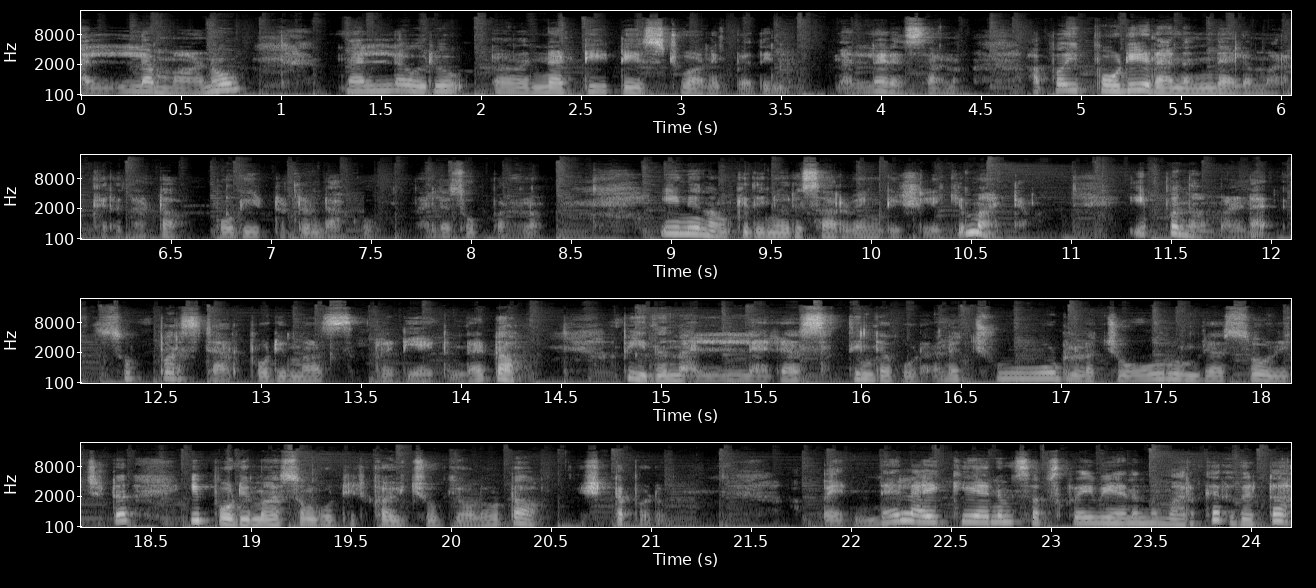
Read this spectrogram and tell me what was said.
നല്ല മണവും നല്ല ഒരു നട്ടി ടേസ്റ്റുമാണ് ഇപ്പോൾ ഇതിന്. നല്ല രസമാണ് അപ്പോൾ ഈ പൊടി ഇടാൻ എന്തായാലും മറക്കരുത് കേട്ടോ. പൊടി ഇട്ടിട്ടുണ്ടാക്കൂ. നല്ല സൂപ്പറാണ് ഇനി നമുക്കിതിനൊരു സർവിങ് ഡിഷിലേക്ക് മാറ്റാം. ഇപ്പോൾ നമ്മളുടെ സൂപ്പർ സ്റ്റാർ പൊടിമാസ് റെഡി ആയിട്ടുണ്ട് കേട്ടോ. അപ്പോൾ ഇത് നല്ല രസത്തിന്റെ കൂടെ നല്ല ചൂടുള്ള ചോറും രസവും ഒഴിച്ചിട്ട് ഈ പൊടിമാസം കൂട്ടിയിട്ട് കഴിച്ചു നോക്കിയോളൂ കേട്ടോ. ഇഷ്ടപ്പെടും. അപ്പോൾ എന്നെ ലൈക്ക് ചെയ്യാനും സബ്സ്ക്രൈബ് ചെയ്യാനൊന്നും മറക്കരുത് കേട്ടോ.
